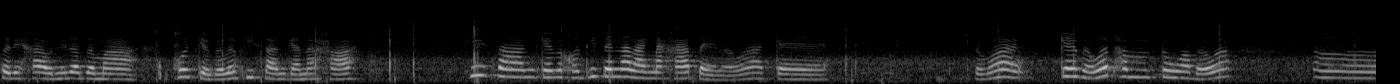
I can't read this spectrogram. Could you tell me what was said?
สวัสดีค่ะ วันนี้เราจะมาพูดเกี่ยวกับเรื่องพี่ซันกันนะคะ พี่ซันแกเป็นคนที่เต้นน่ารักนะคะ แต่แบบว่าแกแบบว่า แกแบบว่าทำตัวแบบว่าเออ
